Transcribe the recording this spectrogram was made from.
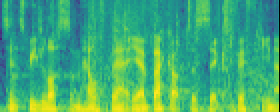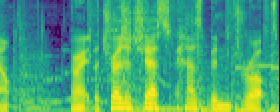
Since we lost some health there. Yeah, back up to 650 now. All right, the treasure chest has been dropped.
